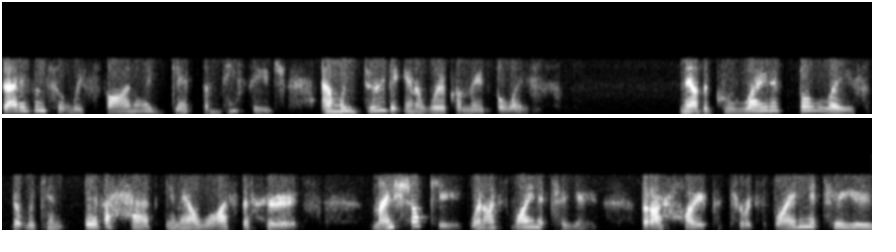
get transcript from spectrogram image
That is until we finally get the message and we do the inner work on these beliefs. Now, the greatest belief that we can ever have in our life that hurts may shock you when I explain it to you, but I hope through explaining it to you,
